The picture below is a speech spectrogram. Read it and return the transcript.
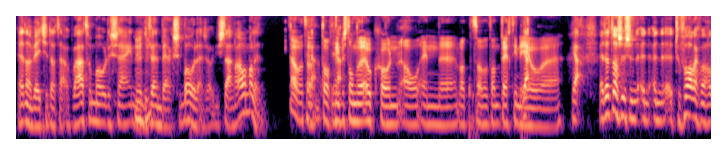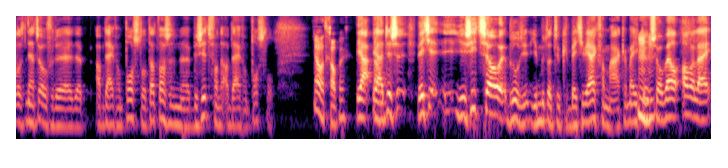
ja, dan weet je dat daar ook watermolens zijn, mm de Venbergse molen en zo, die staan er allemaal in. Oh, wat dan, tof. Die bestonden ook gewoon al in, de, wat zal het dan, 13e eeuw? Uh... Ja, en dat was dus een, een, een toevallig, we hadden het net over de, de abdij van Postel, dat was een bezit van de abdij van Postel. Ja, wat grappig. Ja, ja, dus eh, weet je, je ziet zo, ik bedoel, je, je moet er natuurlijk een beetje werk van maken, maar je kunt mhm. zo wel allerlei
